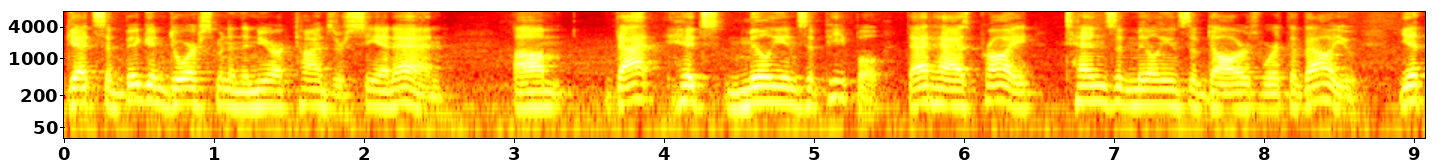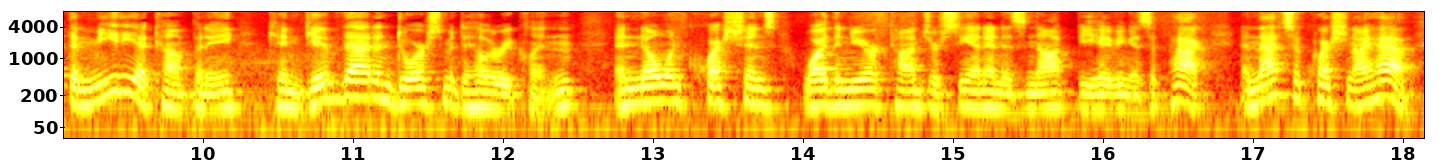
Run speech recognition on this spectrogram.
gets a big endorsement in the New York Times or CNN, um, that hits millions of people. That has probably tens of millions of dollars worth of value. Yet the media company can give that endorsement to Hillary Clinton, and no one questions why the New York Times or CNN is not behaving as a PAC. And that's a question I have.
